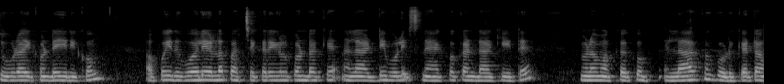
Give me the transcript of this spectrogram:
ചൂടായിക്കൊണ്ടേയിരിക്കും അപ്പോൾ ഇതുപോലെയുള്ള പച്ചക്കറികൾ കൊണ്ടൊക്കെ നല്ല അടിപൊളി സ്നാക്കൊക്കെ ഉണ്ടാക്കിയിട്ട് നമ്മളെ മക്കൾക്കും എല്ലാവർക്കും കൊടുക്കട്ടോ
